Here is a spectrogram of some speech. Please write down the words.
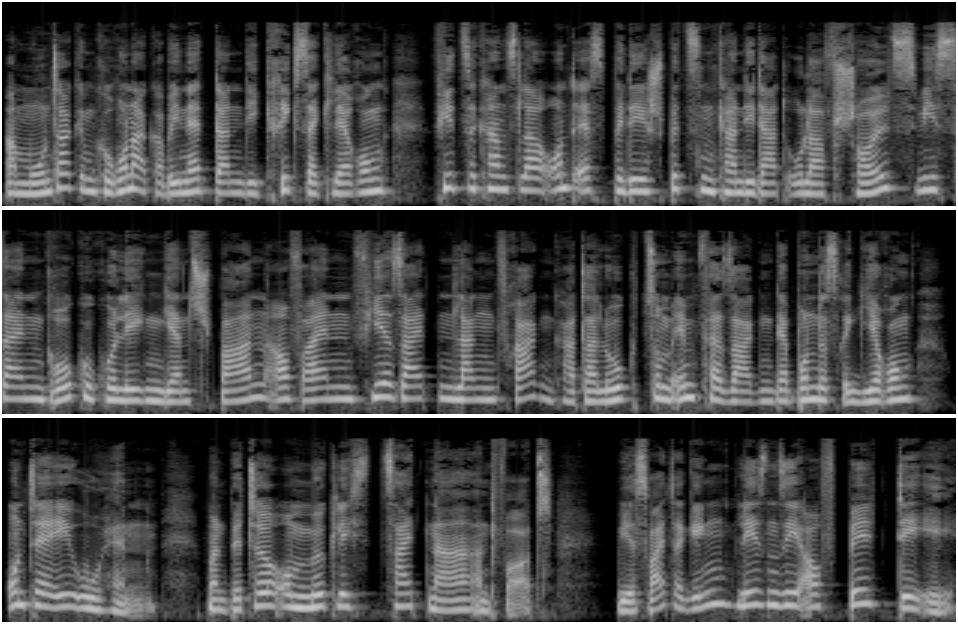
Am Montag im Corona-Kabinett dann die Kriegserklärung. Vizekanzler und SPD-Spitzenkandidat Olaf Scholz wies seinen GroKo-Kollegen Jens Spahn auf einen vier Seiten langen Fragenkatalog zum Impfversagen der Bundesregierung und der EU hin. Man bitte um möglichst zeitnahe Antwort. Wie es weiterging, lesen Sie auf Bild.de.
